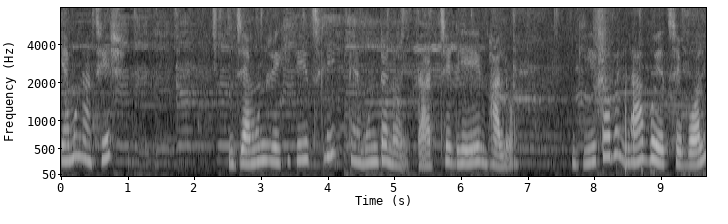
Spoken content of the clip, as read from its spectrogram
কেমন আছিস? যেমন রেখে গিয়েছিলি, তেমনটা নয়, তার চেয়ে ঢের ভালো। গিয়ে তবে লাভ হয়েছে, বল।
